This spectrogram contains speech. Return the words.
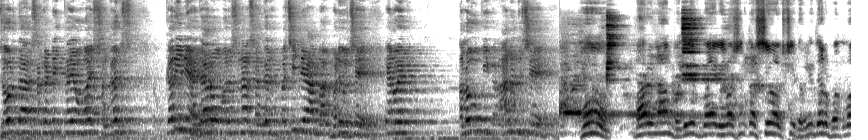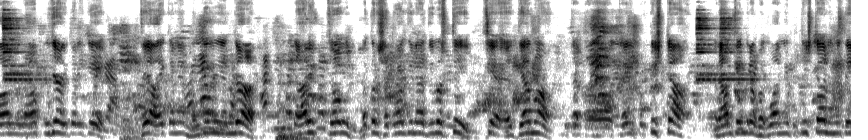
જોરદાર સંગઠિત થયો હોય, સંઘર્ષ કરીને હજારો વર્ષના સંઘર્ષ પછી જે આ મળ્યો છે, એનો એક અલૌકિક આનંદ છે. મારું નામ ભગીરથભાઈ રેવાશંકર સેવક શ્રી ધરણીધર ભગવાનના પૂજારી તરીકે જે આઈકને મંદિરની અંદર તારીખ ચૌદ મકર સંક્રાંતિના દિવસથી જે અયોધ્યામાં થઈ પ્રતિષ્ઠા, રામચંદ્ર ભગવાનની પ્રતિષ્ઠા નિમિત્તે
